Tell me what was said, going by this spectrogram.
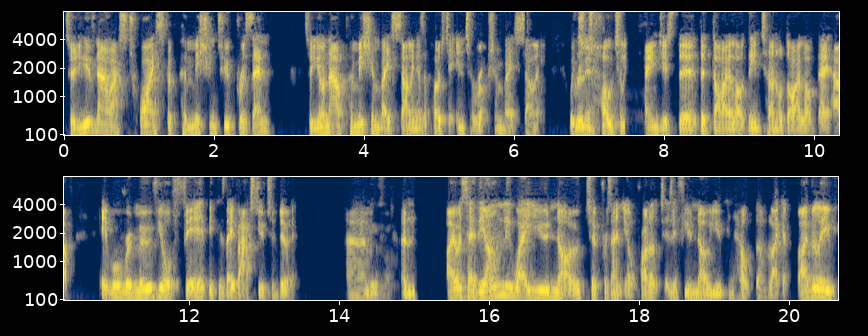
So you've now asked twice for permission to present. So you're now permission based selling as opposed to interruption based selling, which Brilliant. totally changes the, the dialogue, the internal dialogue they have. It will remove your fear because they've asked you to do it. Um, and I always say the only way you know to present your product is if you know you can help them. Like I believe,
